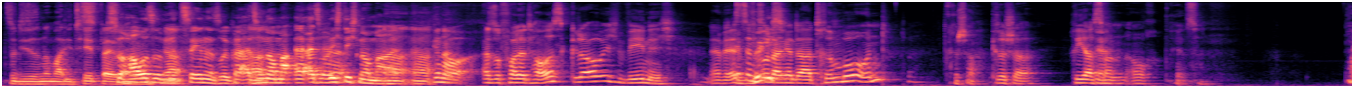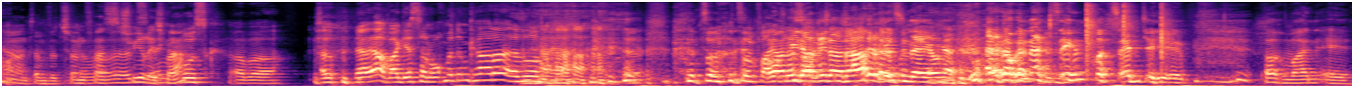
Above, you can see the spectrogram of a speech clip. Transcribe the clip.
so diese Normalität bei Zu Hause Union. mit Szene sogar, also, Ja. normal, also Ja. richtig normal. Ja, ja. Genau, also volles Haus, glaube ich, wenig. Ja, wer ist Ja, denn so wirklich? lange da? Trimbo und Krischer. Grischer. Riasson auch. Riasson. Ja, und dann wird schon Da fast schwierig, wa? Busk, aber. Also, ja, ja, war gestern auch mit im Kader, also. zum, zum Feiern ist er wieder da gerissen, der Junge. 110 Prozent gegeben. Ach Mann, ey.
